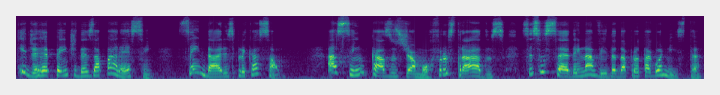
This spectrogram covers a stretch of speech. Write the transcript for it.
que de repente desaparecem, sem dar explicação. Assim, casos de amor frustrados se sucedem na vida da protagonista.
